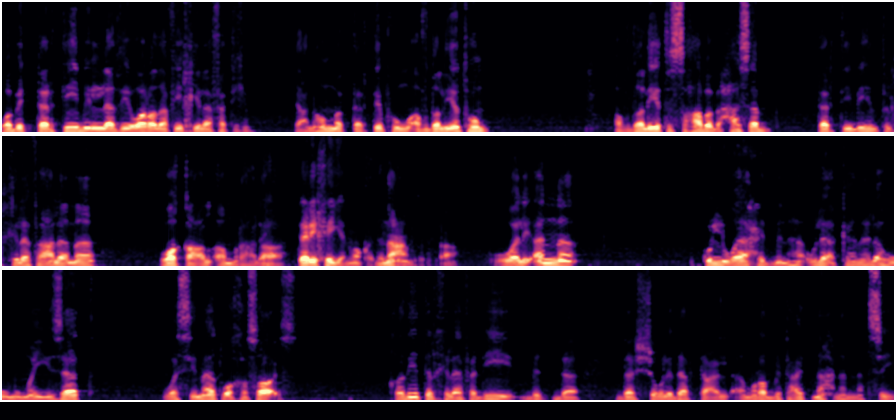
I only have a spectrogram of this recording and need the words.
وبالترتيب الذي ورد في خلافتهم. يعني هم بترتيبهم وأفضليتهم أفضلية الصحابة بحسب ترتيبهم في الخلافة على ما وقع الأمر عليه. آه تاريخيا موقع تاريخي. نعم. آه. ولأن كل واحد من هؤلاء كان له مميزات وسمات وخصائص. قضية الخلافة دي ده ده الشغل ده بتاع الأمراض بتاعتنا إحنا النفسية.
